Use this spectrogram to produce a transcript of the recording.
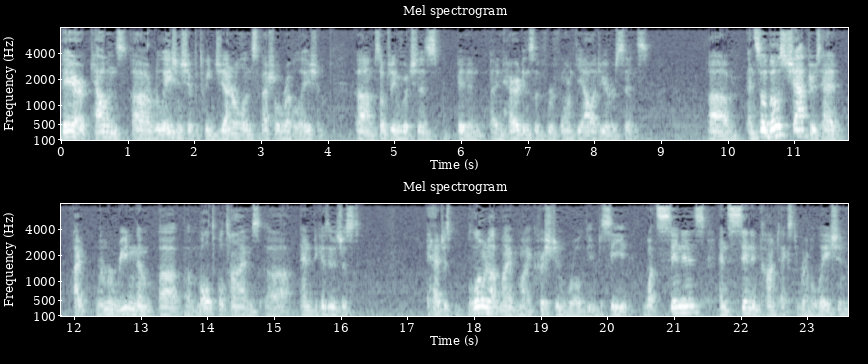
there Calvin's uh, relationship between general and special revelation, um, something which has been an, an inheritance of Reformed theology ever since. Um, and so those chapters had, I remember reading them uh, uh, multiple times, uh, and because it was just, it had just blown up my, my Christian worldview to see what sin is and sin in context to Revelation,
